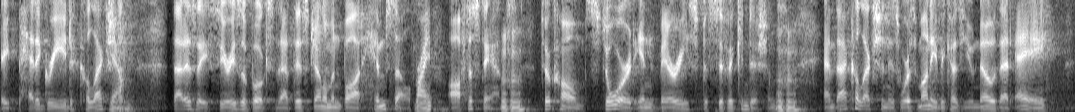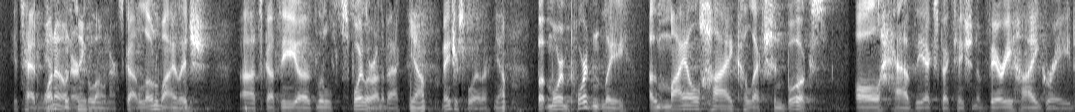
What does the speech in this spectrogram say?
a pedigreed collection, Yeah. that is a series of books that this gentleman bought himself Right. Mm-hmm. off the stands, took home, stored in very specific conditions, Mm-hmm. and that collection is worth money because you know that a it's had one it's owner, single owner. it's got low mileage, uh, it's got the uh, little spoiler on the back, Yeah. major spoiler, Yep. but more importantly, a mile high collection books all have the expectation of very high grade,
